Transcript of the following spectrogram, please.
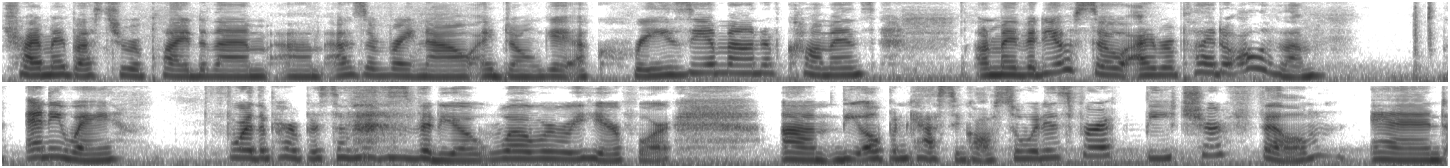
try my best to reply to them. Um, as of right now I don't get a crazy amount of comments on my video so I reply to all of them. Anyway for the purpose of this video, what were we here for? Um, the open casting call. So it is for a feature film and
